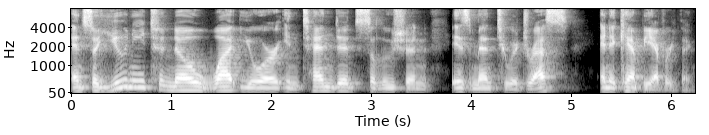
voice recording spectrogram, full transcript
And so you need to know what your intended solution is meant to address. and it can't be everything.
